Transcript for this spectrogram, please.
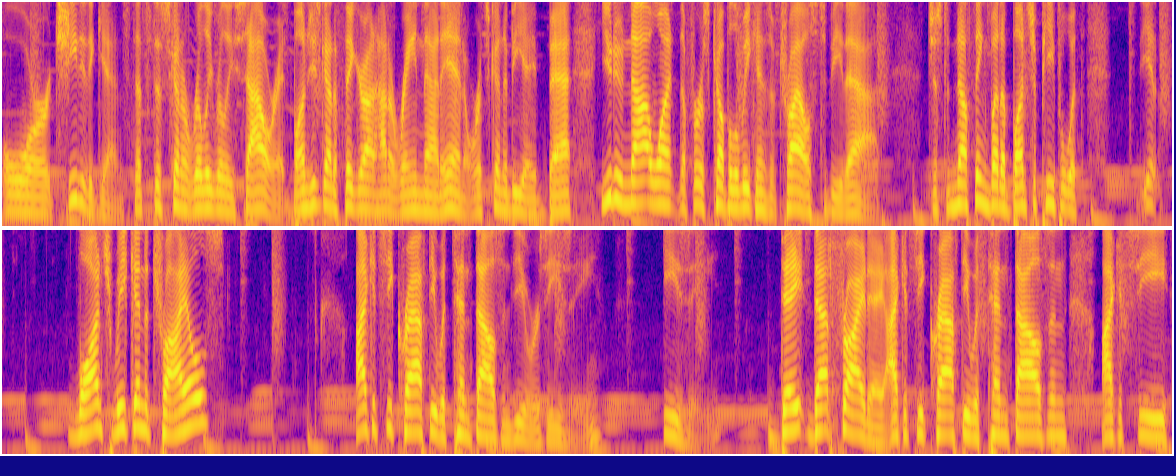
or cheated against. That's just going to really, really sour it. Bungie's got to figure out how to rein that in, or it's going to be a bad. You do not want the first couple of weekends of trials to be that. Just nothing but a bunch of people with you know, launch weekend of trials I could see Crafty with 10,000 viewers easy. Easy. Date that Friday, I could see Crafty with 10,000. I could see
